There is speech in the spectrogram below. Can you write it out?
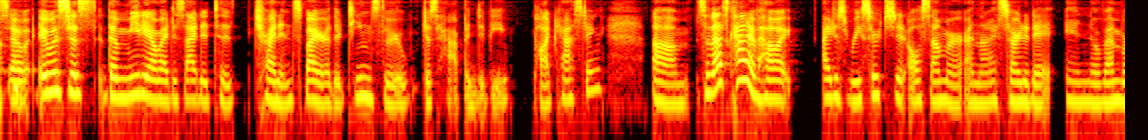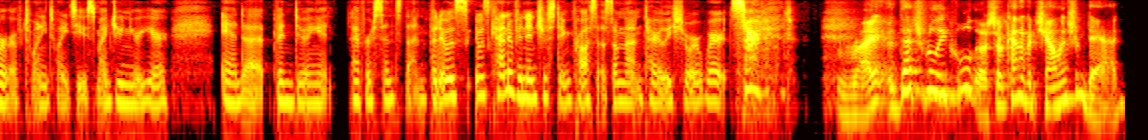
So it was just the medium I decided to try to inspire other teens through just happened to be podcasting. Um, so that's kind of how I, I just researched it all summer and then I started it in November of 2022, so my junior year, and uh, been doing it ever since then. But it was it was kind of an interesting process. I'm not entirely sure where it started. Right. That's really cool though. So kind of a challenge from dad.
